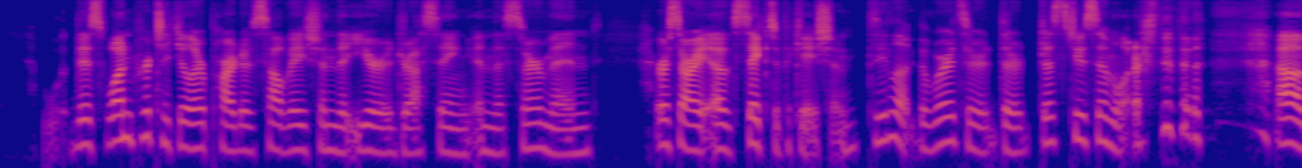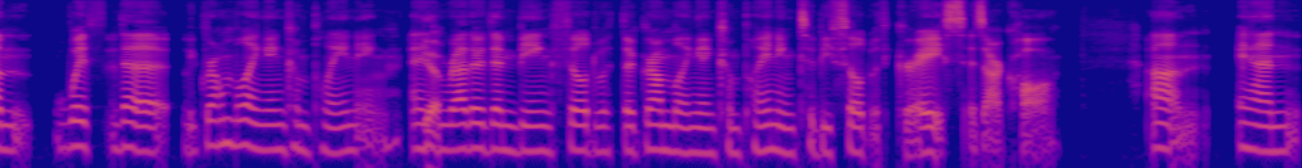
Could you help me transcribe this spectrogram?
this one particular part of salvation that you're addressing in the sermon, or sorry, of sanctification. See, look, the words are they're just too similar. um, with the grumbling and complaining, and Yep. rather than being filled with the grumbling and complaining, to be filled with grace is our call. Um, and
